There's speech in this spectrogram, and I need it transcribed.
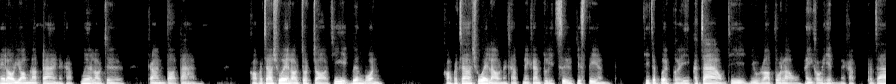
ให้เรายอมรับได้นะครับ เมื่อเราเจอการต่อต้าน ขอพระเจ้าช่วยเราจดจ่อที่เบื้องบน ขอพระเจ้าช่วยเรานะครับ ในการผลิตสื่อคริสเตียน ที่จะเปิดเผยพระเจ้าที่อยู่รอบตัวเราให้เขาเห็นนะครับ พระเจ้า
